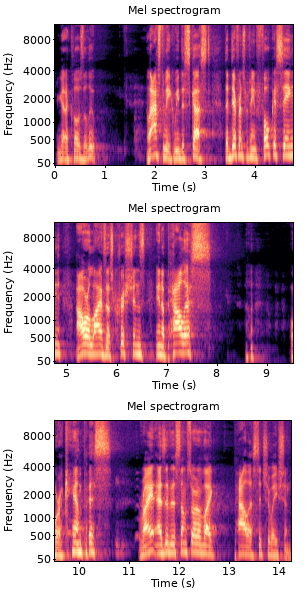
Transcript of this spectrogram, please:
You got to close the loop. Last week, we discussed the difference between focusing our lives as Christians in a palace or a campus, right? As if it's some sort of like palace situation.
